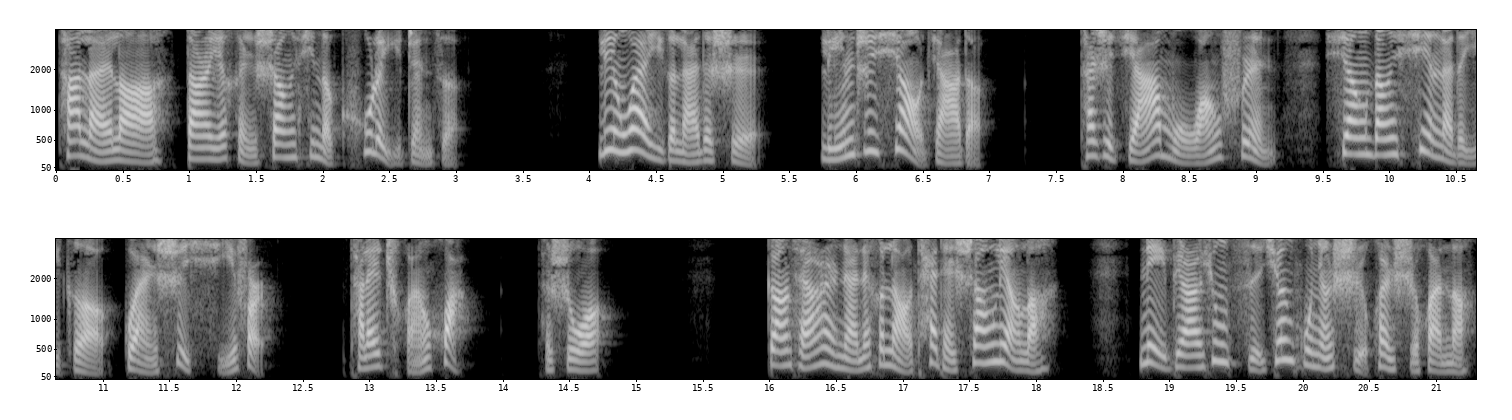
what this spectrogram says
他来了，当然也很伤心的哭了一阵子。另外一个来的是林之孝家的，她是贾母、王夫人相当信赖的一个管事媳妇儿。她来传话，她说：“刚才二奶奶和老太太商量了，那边用紫娟姑娘使唤使唤呢。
